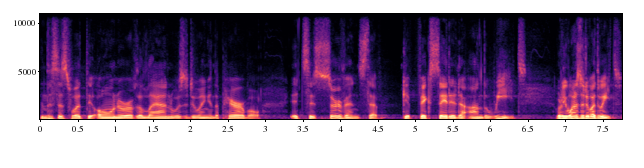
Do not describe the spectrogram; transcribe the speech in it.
And this is what the owner of the land was doing in the parable. It's his servants that get fixated on the weeds. What do you want us to do about the weeds?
